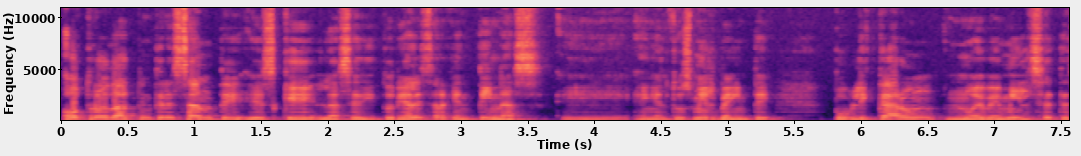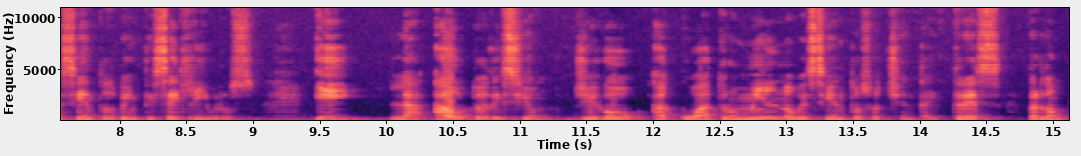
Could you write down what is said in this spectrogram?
Otro dato interesante es que las editoriales argentinas eh, en el 2020 publicaron 9.726 libros y la autoedición llegó a 4.983, perdón,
